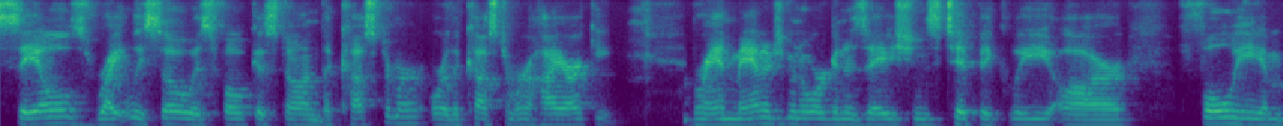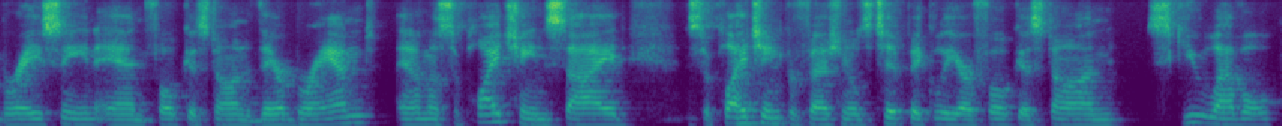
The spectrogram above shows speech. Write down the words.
Sales, rightly so, is focused on the customer or the customer hierarchy. Brand management organizations typically are fully embracing and focused on their brand. And on the supply chain side, supply chain professionals typically are focused on SKU level,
